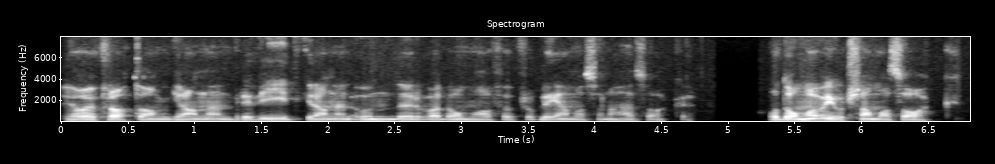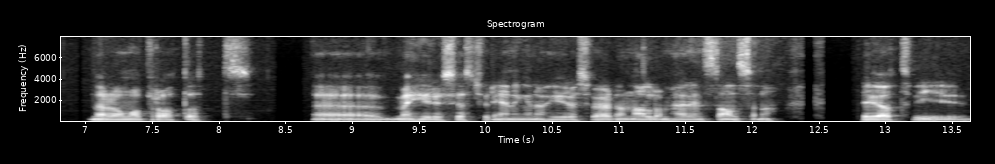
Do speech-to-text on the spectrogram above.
jag har ju pratat om grannen bredvid, grannen under, vad de har för problem och sådana här saker. Och de har vi gjort samma sak när de har pratat eh, med Hyresgästföreningen och hyresvärden, alla de här instanserna. Det är att vi,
